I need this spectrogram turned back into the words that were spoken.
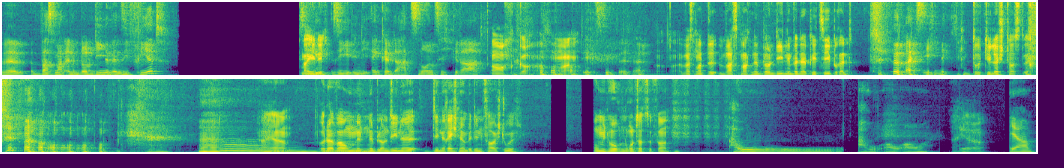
Äh, Was macht eine Blondine, wenn sie friert? Sie, ich geht- nicht. sie geht in die Ecke, da hat es 90 Grad. Ach Gott, oh Mann. Ne? Was macht, was macht eine Blondine, wenn der PC brennt? Weiß ich nicht. Drückt die Löschtaste. ah ja. Oder warum nimmt eine Blondine den Rechner mit in den Fahrstuhl? Um ihn hoch und runter zu fahren. Au. Au, au, au. Ah ja. Ja.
